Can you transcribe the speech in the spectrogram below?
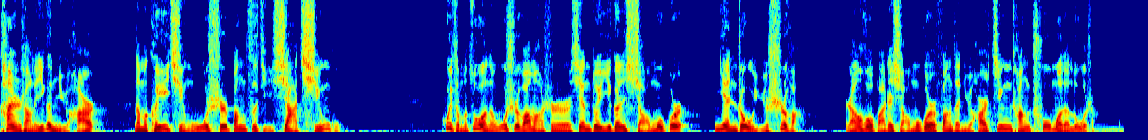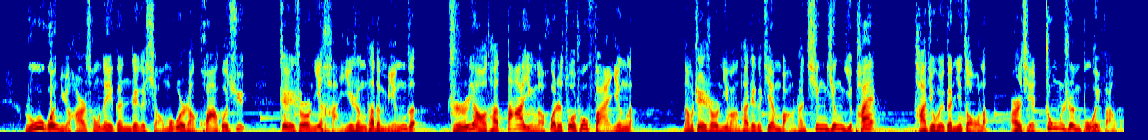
看上了一个女孩，那么可以请巫师帮自己下情蛊。会怎么做呢？巫师往往是先对一根小木棍念咒语施法，然后把这小木棍放在女孩经常出没的路上。如果女孩从那根这个小木棍上跨过去，这时候你喊一声他的名字。只要他答应了或者做出反应了，那么这时候你往他这个肩膀上轻轻一拍，他就会跟你走了，而且终身不会反悔。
